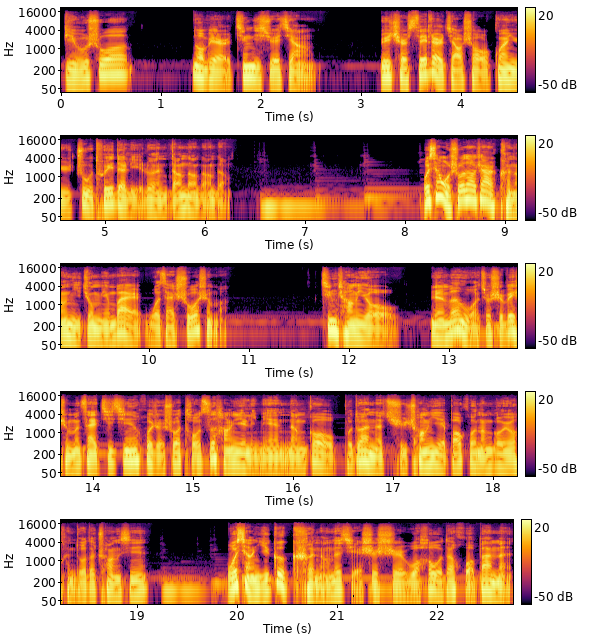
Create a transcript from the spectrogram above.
比如说诺贝尔经济学奖 Richard Saylor 教授关于助推的理论等等等等。我想我说到这儿，可能你就明白我在说什么。经常有人问我，就是为什么在基金或者说投资行业里面能够不断的去创业，包括能够有很多的创新。我想一个可能的解释是，我和我的伙伴们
